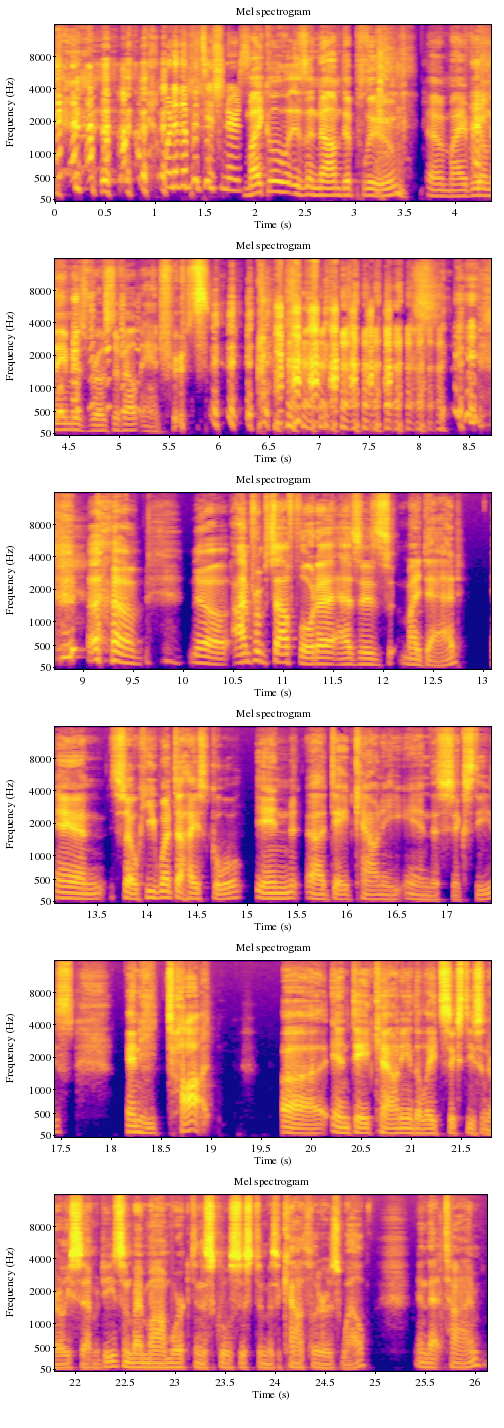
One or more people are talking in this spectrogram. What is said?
One of the petitioners. Michael is a nom de plume. Uh, my real name is Roosevelt Andrews. um, no, I'm from South Florida, as is my dad. And so he went to high school in uh, Dade County in the 60s. And he taught uh, in Dade County in the late 60s and early 70s. And my mom worked in the school system as a counselor as well in that time.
